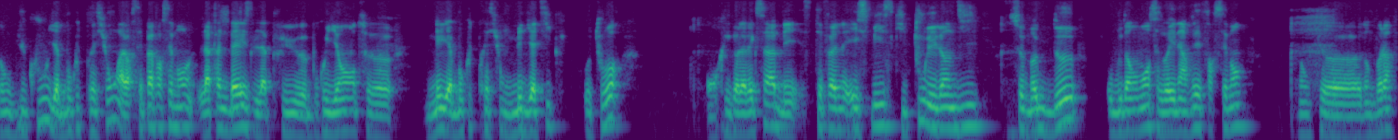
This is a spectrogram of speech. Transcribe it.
Donc du coup, il y a beaucoup de pression. Alors, c'est pas forcément la fanbase la plus euh, bruyante, euh, mais il y a beaucoup de pression médiatique autour. On rigole avec ça, mais Stephen A. Smith, qui tous les lundis se moque d'eux, au bout d'un moment, ça doit énerver forcément. Donc, euh, donc voilà.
